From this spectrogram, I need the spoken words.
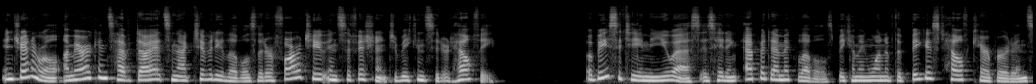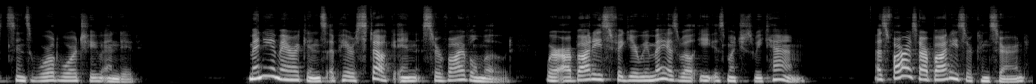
In general, Americans have diets and activity levels that are far too insufficient to be considered healthy. Obesity in the US is hitting epidemic levels, becoming one of the biggest healthcare burdens since World War II ended. Many Americans appear stuck in survival mode, where our bodies figure we may as well eat as much as we can. As far as our bodies are concerned,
